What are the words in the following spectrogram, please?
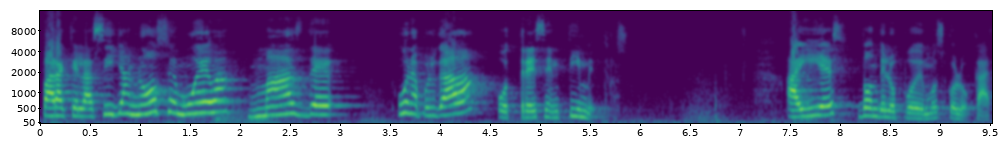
para que la silla no se mueva más de una pulgada o tres centímetros. Ahí es donde lo podemos colocar.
